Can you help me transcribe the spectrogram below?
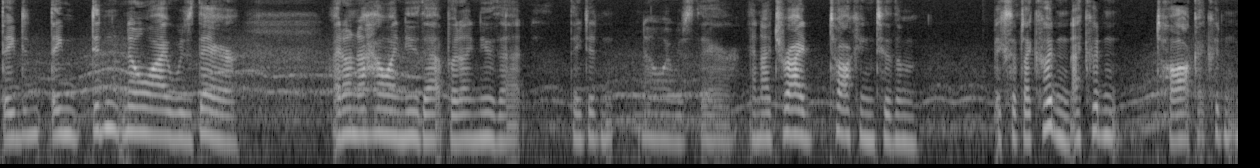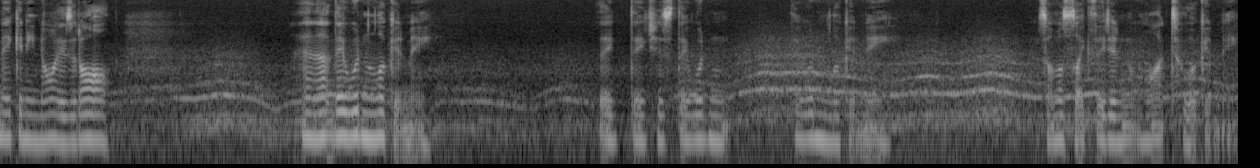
they didn't they didn't know I was there. I don't know how I knew that, but I knew that they didn't know I was there. And I tried talking to them, except I couldn't. I couldn't talk. I couldn't make any noise at all and they wouldn't look at me. They they just they wouldn't they wouldn't look at me. It's almost like they didn't want to look at me.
